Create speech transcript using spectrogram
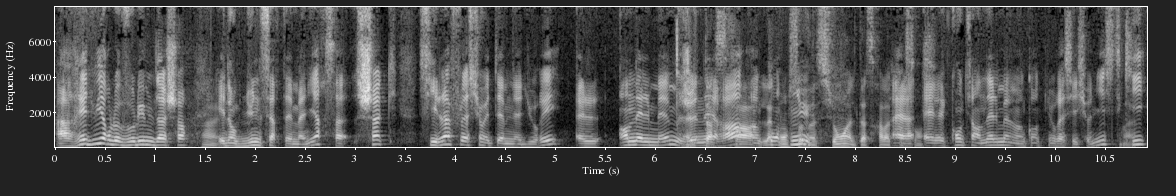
à, réduire le volume d'achat. Et donc, d'une certaine manière, ça, chaque, si l'inflation était amenée à durer, elle, en elle-même, générera un la consommation, elle tassera la croissance. Elle, contient en elle-même un contenu récessionniste qui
